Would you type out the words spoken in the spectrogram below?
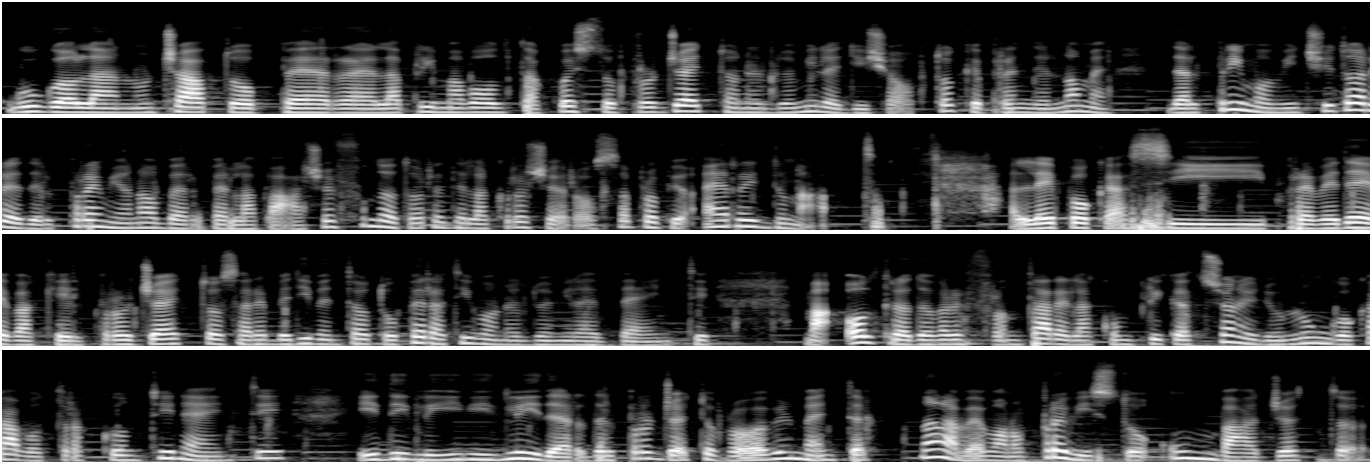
Google ha annunciato per la prima volta questo progetto nel 2018 che prende il nome dal primo vincitore del premio Nobel per la pace e fondatore della Croce Rossa, proprio Henry Dunant. All'epoca si prevedeva che il progetto sarebbe diventato operativo nel 2020, ma oltre a dover affrontare la complicazione di un lungo cavo tra continenti, i leader del progetto probabilmente non avevano previsto un budget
